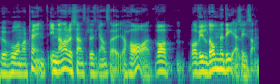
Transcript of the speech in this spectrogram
hur H&M har tänkt. Innan har det känts lite grann såhär, jaha, vad, vad vill de med det liksom?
